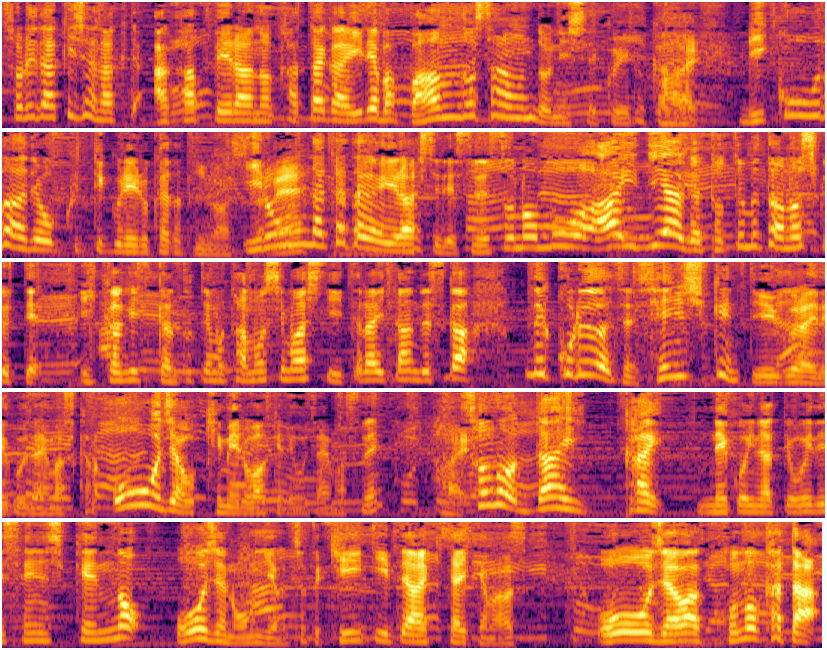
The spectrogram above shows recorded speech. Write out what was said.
それだけじゃなくてアカペラの方がいればバンドサウンドにしてくれる方、はいリコーダーで送ってくれる方といねいろんな方がいらしてですね、そのもうアイディアがとても楽しくて、1ヶ月間とても楽しませていただいたんですが、で、これはですね、選手権というぐらいでございますから、王者を決めるわけでございますね。はいその第1回、猫になっておいで選手権の王者の音源をちょっと聞いていただきたいと思います。王者はこの方、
